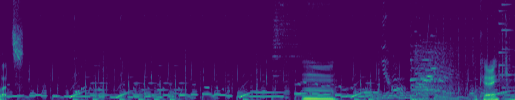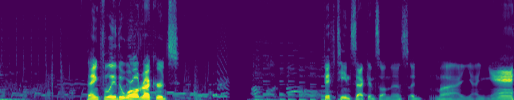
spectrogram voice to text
Butts. Hmm. Okay. Thankfully, the world record's 15 seconds on this. I, uh, yeah, yeah.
